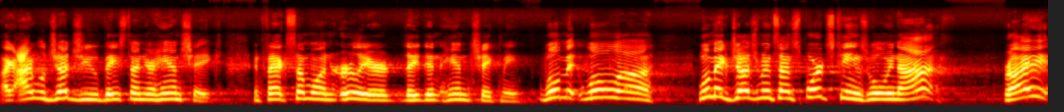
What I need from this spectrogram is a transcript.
I, I will judge you based on your handshake. In fact, someone earlier they didn't handshake me. We'll we'll. Uh, We'll make judgments on sports teams, will we not? Right?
